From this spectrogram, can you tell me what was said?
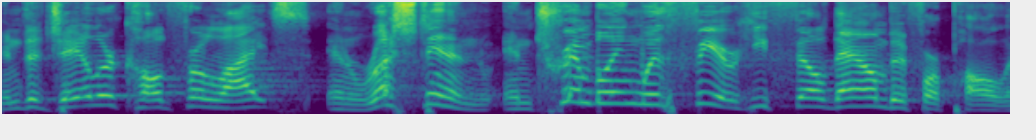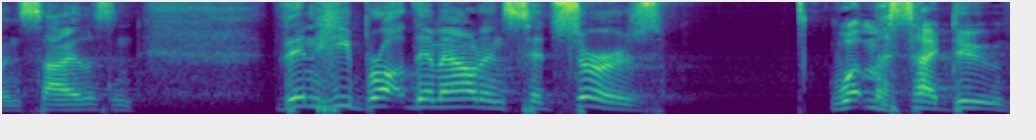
And the jailer called for lights and rushed in, and trembling with fear, he fell down before Paul and Silas. And then he brought them out and said, Sirs, what must I do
